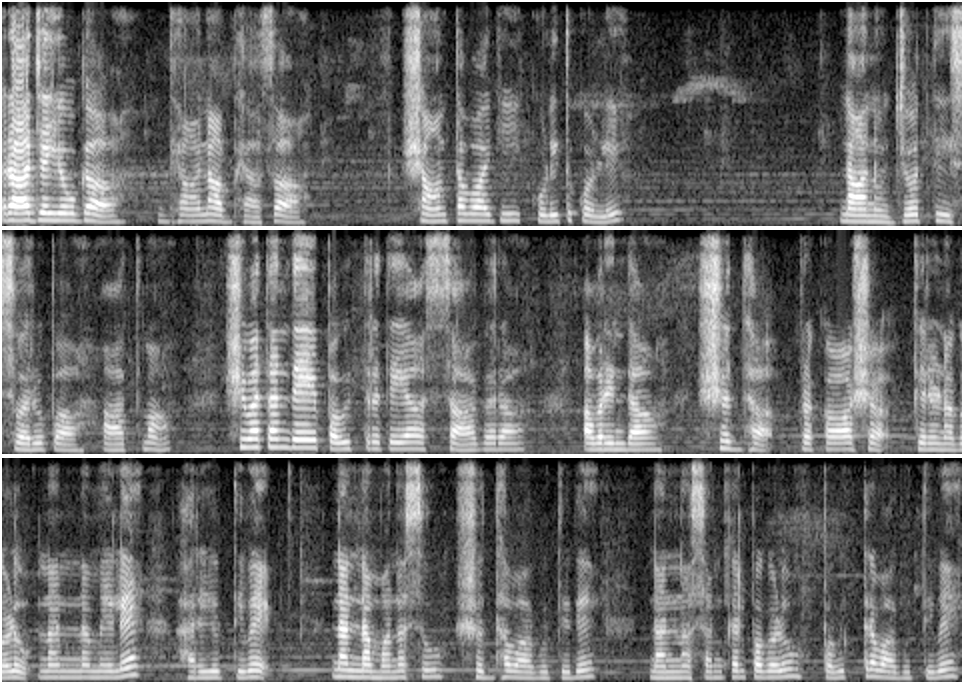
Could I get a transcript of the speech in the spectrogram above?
ರಾಜಯೋಗ, ಧ್ಯಾನಾಭ್ಯಾಸ, ಶಾಂತವಾಗಿ ಕುಳಿತುಕೊಳ್ಳಿ. ನಾನು ಜ್ಯೋತಿ ಸ್ವರೂಪ ಆತ್ಮ, ಶಿವತಂದೆ ಪವಿತ್ರತೆಯ ಸಾಗರ, ಅವರಿಂದ ಶುದ್ಧ ಪ್ರಕಾಶ ಕಿರಣಗಳು ನನ್ನ ಮೇಲೆ ಹರಿಯುತ್ತಿವೆ. ನನ್ನ ಮನಸ್ಸು ಶುದ್ಧವಾಗುತ್ತಿದೆ. ನನ್ನ ಸಂಕಲ್ಪಗಳು ಪವಿತ್ರವಾಗುತ್ತಿವೆ.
